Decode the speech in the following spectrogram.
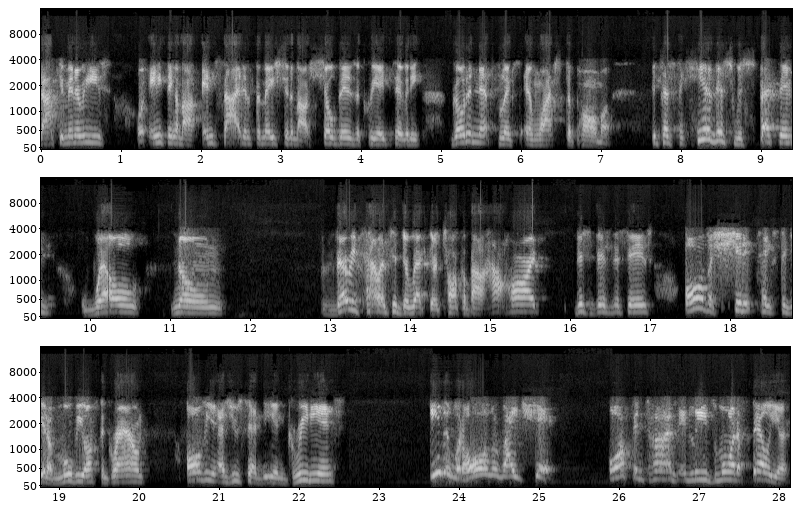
documentaries or anything about inside information about showbiz or creativity, go to Netflix and watch De Palma. Because to hear this respected, well known, very talented director talk about how hard this business is, all the shit it takes to get a movie off the ground, all the, as you said, the ingredients, even with all the right shit, oftentimes it leads more to failure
